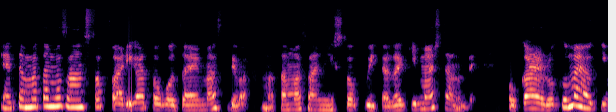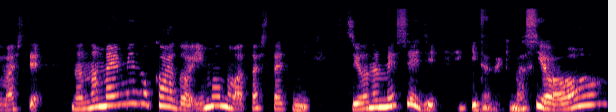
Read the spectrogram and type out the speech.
えたまたまさん、ストップありがとうございます。では、たまたまさんにストップいただきましたので、ここから6枚置きまして、7枚目のカードは今の私たちに必要なメッセージいただきますよ。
